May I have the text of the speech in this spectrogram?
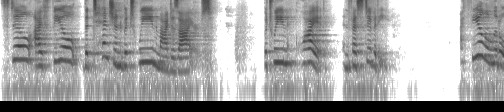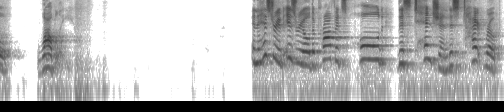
still, I feel the tension between my desires, between quiet and festivity. I feel a little wobbly. In the history of Israel, the prophets hold this tension, this tightrope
